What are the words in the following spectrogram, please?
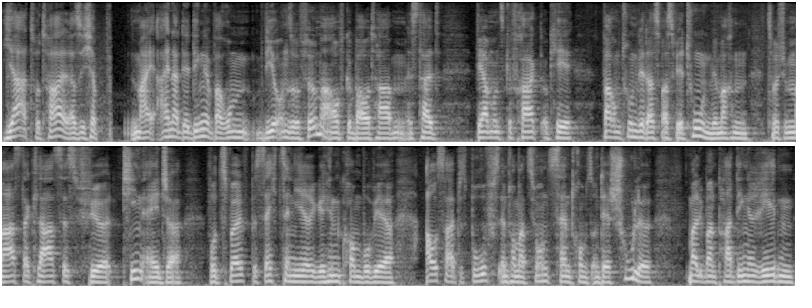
Ja, total. Also ich habe mal einer der Dinge, warum wir unsere Firma aufgebaut haben, ist halt, wir haben uns gefragt, okay, warum tun wir das, was wir tun? Wir machen zum Beispiel Masterclasses für Teenager, wo 12- bis 16-Jährige hinkommen, wo wir außerhalb des Berufsinformationszentrums und der Schule mal über ein paar Dinge reden,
